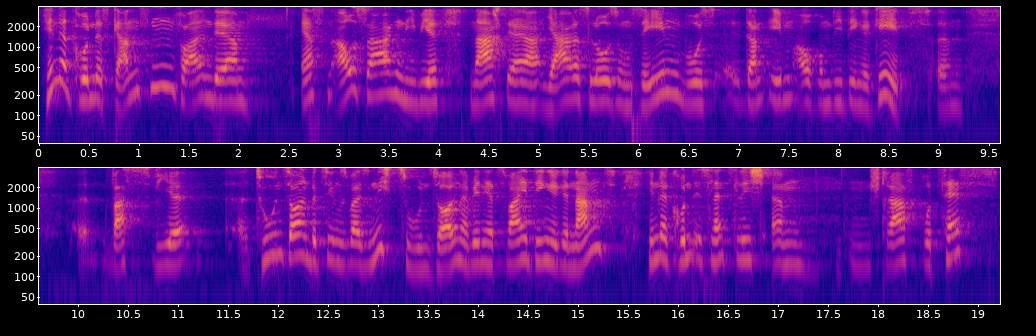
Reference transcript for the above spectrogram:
Hintergrund des Ganzen, vor allem der ersten Aussagen, die wir nach der Jahreslosung sehen, wo es äh, dann eben auch um die Dinge geht, ähm, äh, was wir äh, tun sollen bzw. nicht tun sollen. Da werden ja zwei Dinge genannt. Hintergrund ist letztlich ähm, ein Strafprozess.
